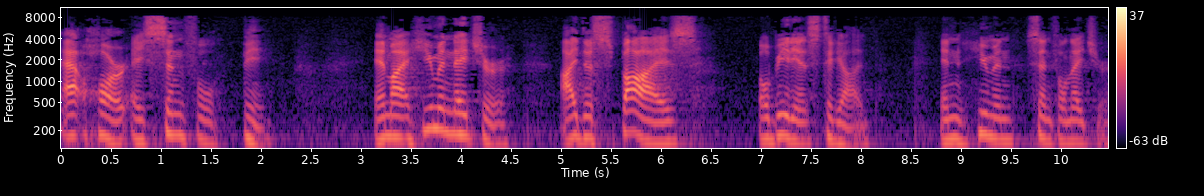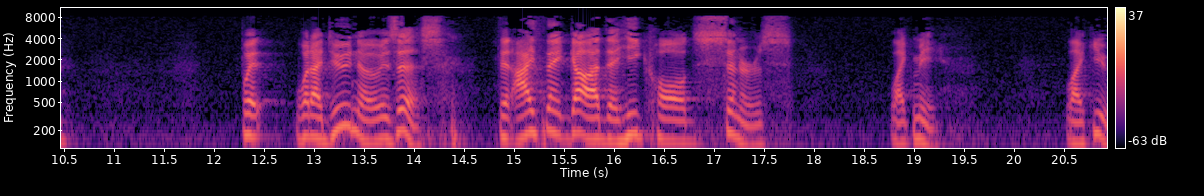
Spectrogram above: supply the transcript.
at heart a sinful being. In my human nature, I despise obedience to God in human sinful nature. But what I do know is this that I thank God that He called sinners like me, like you.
